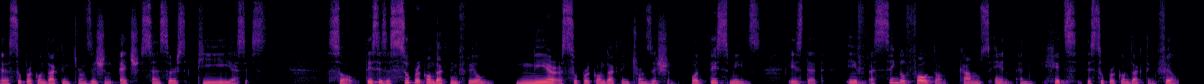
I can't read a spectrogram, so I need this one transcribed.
uh, superconducting transition edge sensors, TESs. So this is a superconducting film near a superconducting transition. What this means is that if a single photon comes in and hits the superconducting film,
